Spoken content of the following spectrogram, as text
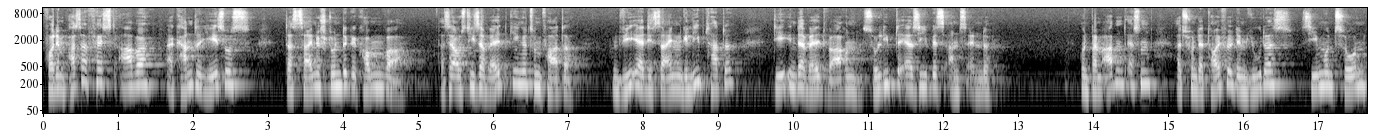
Vor dem Passafest aber erkannte Jesus, dass seine Stunde gekommen war, dass er aus dieser Welt ginge zum Vater. Und wie er die Seinen geliebt hatte, die in der Welt waren, so liebte er sie bis ans Ende. Und beim Abendessen, als schon der Teufel dem Judas, Simons Sohn,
